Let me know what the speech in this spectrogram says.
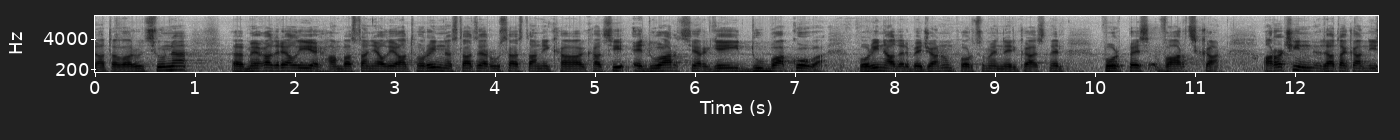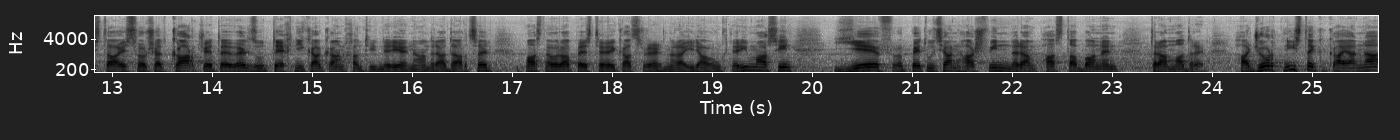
դատավարությունը մեղադրյալի համբաստանյալի աթորին նստած է Ռուսաստանի քաղաքացի Էդուարդ Սերգեյ Դուբակովը, որին Ադրբեջանում փորձում են ներկայացնել որպես վարձկան։ Առաջին դատական նիստը այսօր շատ կարճ է տևել, զուտ տեխնիկական խնդիրների են անդրադարձել, մասնավորապես տեղեկացրել նրա իրավունքների մասին եւ պետության հաշվին նրան փաստաբան են տրամադրել։ Հաջորդ նիստը կկայանա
